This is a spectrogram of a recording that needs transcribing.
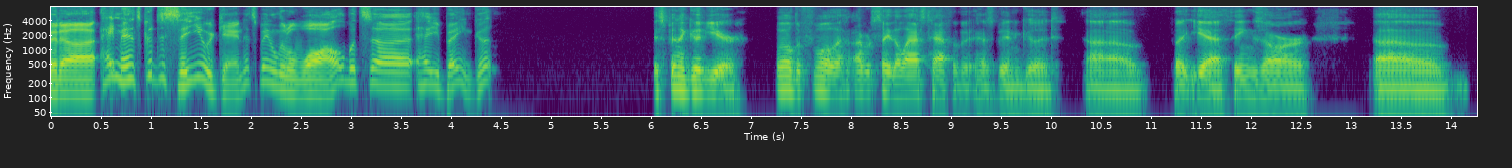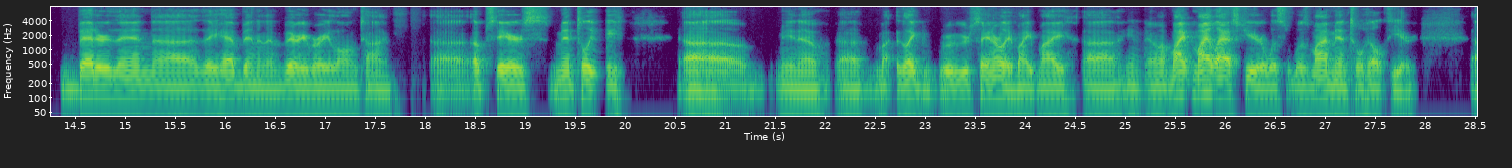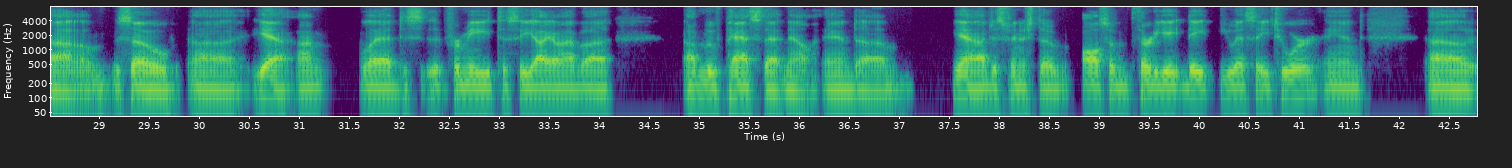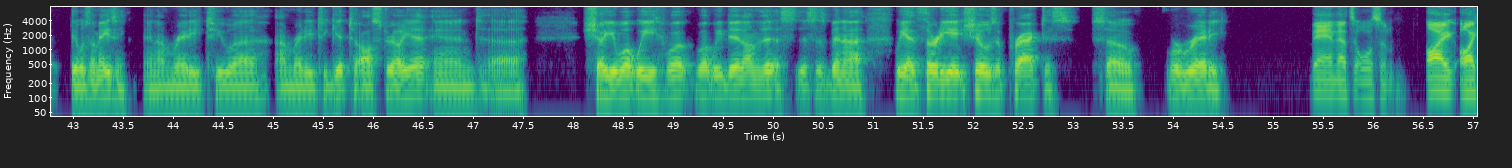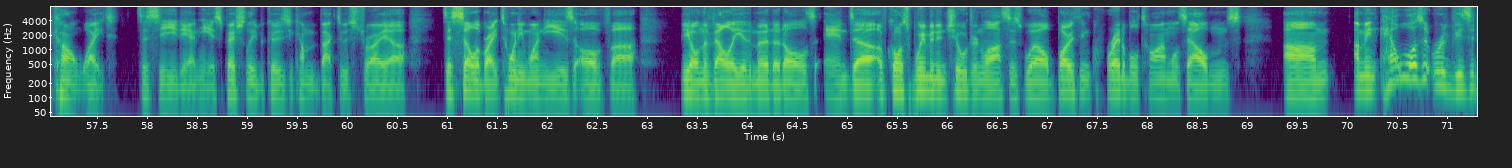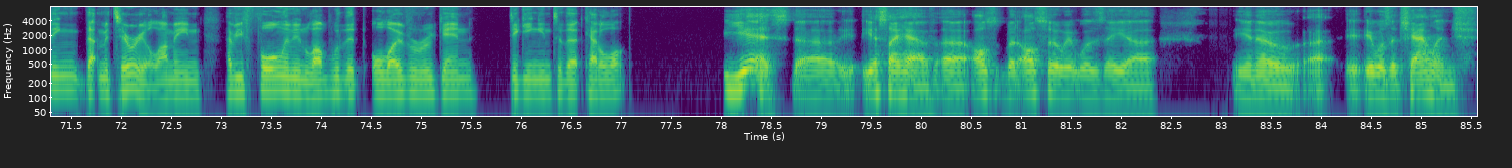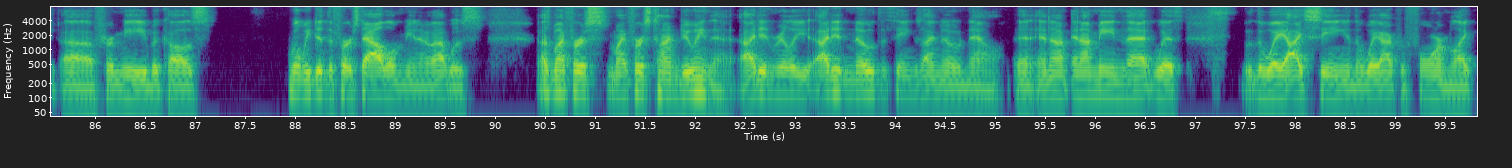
But uh, hey, man, it's good to see you again. It's been a little while. What's uh, how you been? Good. It's been a good year. Well, the well, I would say the last half of it has been good. Uh, but yeah, things are uh, better than uh, they have been in a very, very long time. Uh, upstairs, mentally, uh, you know, uh, my, like we were saying earlier, my my uh, you know my my last year was was my mental health year. Um, so uh, yeah, I'm glad to, for me to see I have uh, I've moved past that now, and um, yeah, I just finished a awesome 38 date USA tour, and uh, it was amazing. And I'm ready to uh, I'm ready to get to Australia and uh, show you what we what what we did on this. This has been a we had 38 shows of practice, so we're ready. Man, that's awesome. I I can't wait to see you down here, especially because you're coming back to Australia to celebrate 21 years of uh, Beyond the Valley of the Murderdolls, and uh, of course, Women and Children Last as well. Both incredible, timeless albums. Um, I mean, how was it revisiting that material? I mean, have you fallen in love with it all over again, digging into that catalog? Yes, uh, yes, I have. Uh, also, but also it was a, uh, you know, uh, it, it, was a challenge uh, for me because when we did the first album, you know, that was that was my first my first time doing that. I didn't really I didn't know the things I know now, and, and I and I mean that with the way I sing and the way I perform. Like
